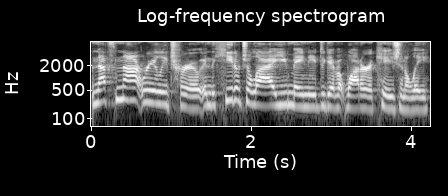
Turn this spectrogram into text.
And that's not really true. In the heat of July, you may need to give it water occasionally.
